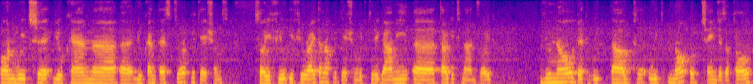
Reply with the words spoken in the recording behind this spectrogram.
on which uh, you can uh, uh, you can test your applications. So if you if you write an application with Kirigami targeting Android, you know that without with no code changes at all,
